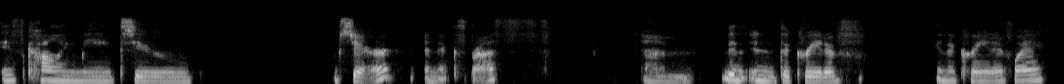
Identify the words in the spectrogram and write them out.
is calling me to share and express um, in, in the creative in a creative way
